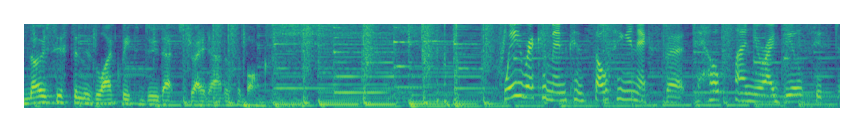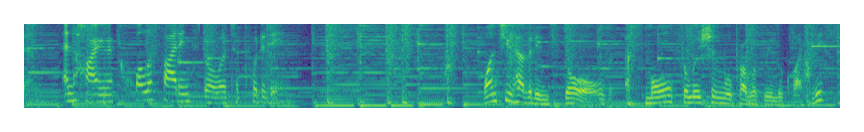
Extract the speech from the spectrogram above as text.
No system is likely to do that straight out of the box. We recommend consulting an expert to help plan your ideal system and hiring a qualified installer to put it in. Once you have it installed, a small solution will probably look like this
